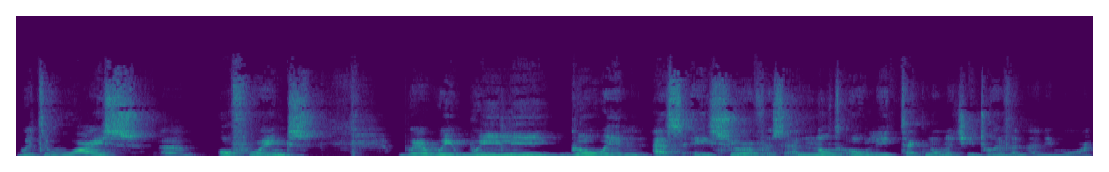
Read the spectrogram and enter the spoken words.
with the RISE um, offerings, where we really go in as a service and not only technology driven anymore.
